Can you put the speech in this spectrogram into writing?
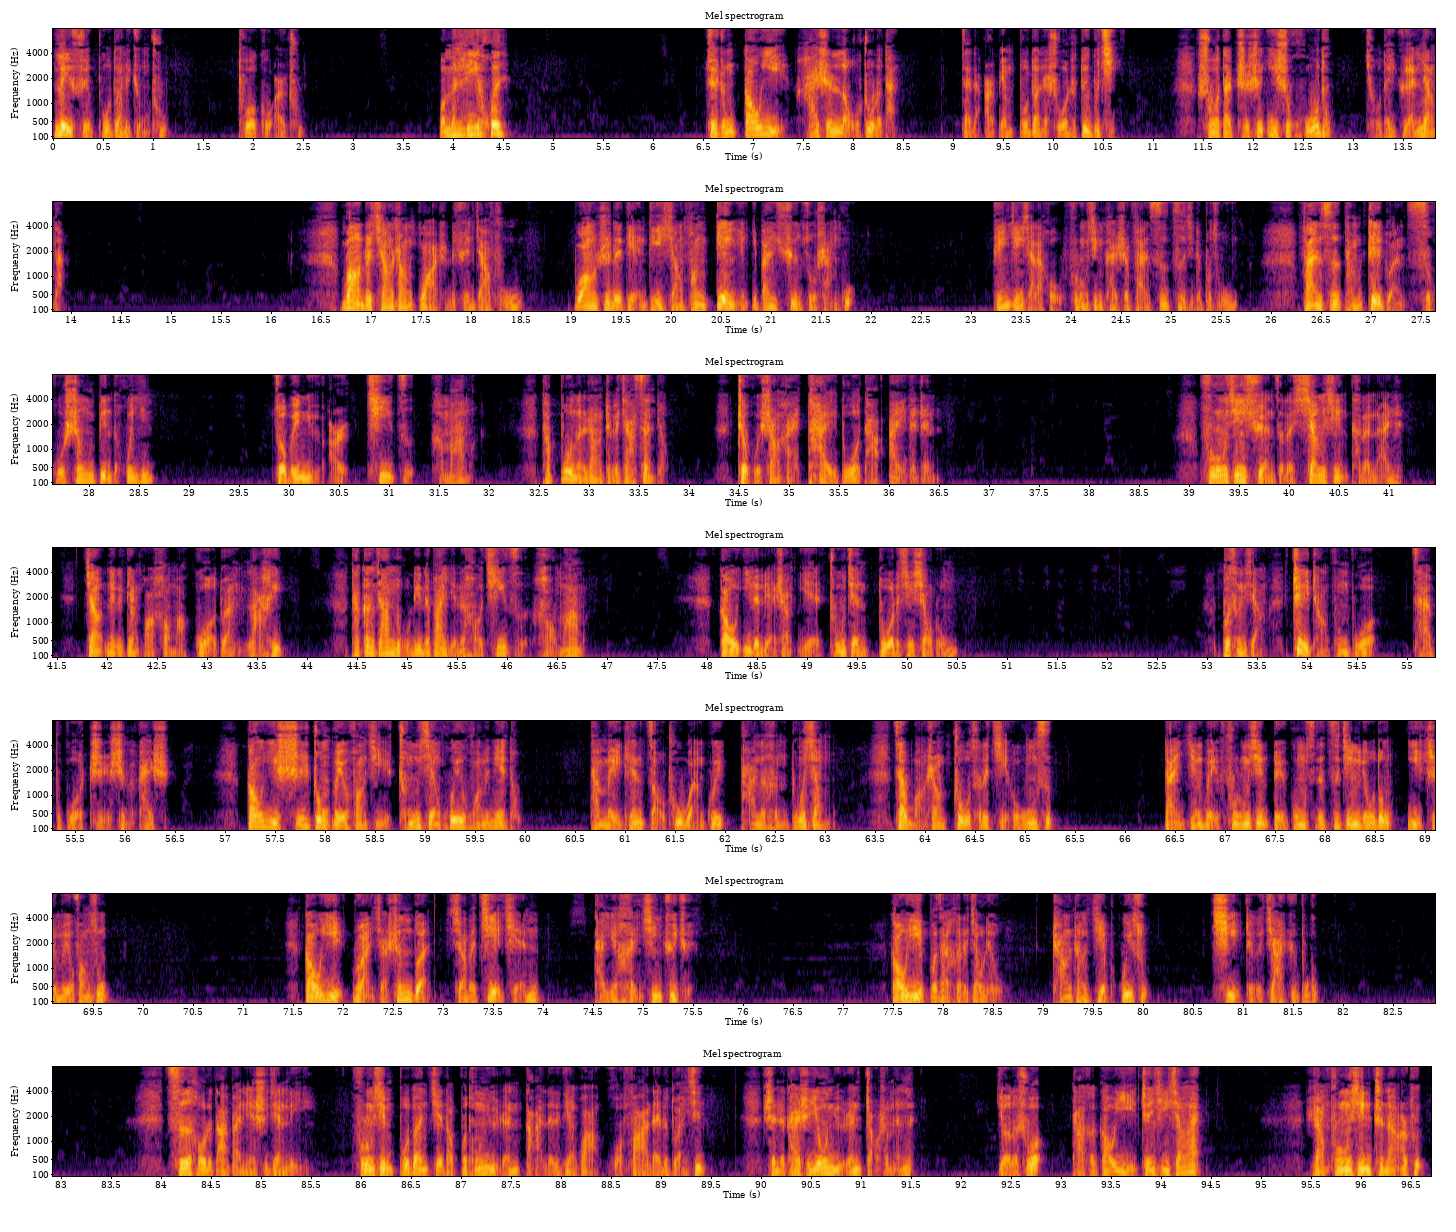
泪水不断的涌出，脱口而出：“我们离婚。”最终，高义还是搂住了他，在他耳边不断的说着对不起，说他只是一时糊涂，求他原谅他。望着墙上挂着的全家福，往日的点滴像放电影一般迅速闪过。平静下来后，芙蓉心开始反思自己的不足。反思他们这段似乎生病的婚姻。作为女儿、妻子和妈妈，她不能让这个家散掉，这会伤害太多她爱的人。芙蓉心选择了相信她的男人，将那个电话号码果断拉黑。她更加努力的扮演着好妻子、好妈妈。高毅的脸上也逐渐多了些笑容。不曾想，这场风波。才不过只是个开始，高毅始终没有放弃重现辉煌的念头。他每天早出晚归，谈了很多项目，在网上注册了几个公司。但因为傅荣新对公司的资金流动一直没有放松，高毅软下身段向他借钱，他也狠心拒绝。高毅不再和他交流，常常夜不归宿，弃这个家于不顾。此后的大半年时间里，傅荣新不断接到不同女人打来的电话或发来的短信，甚至开始有女人找上门来。有的说他和高毅真心相爱，让傅荣新知难而退；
